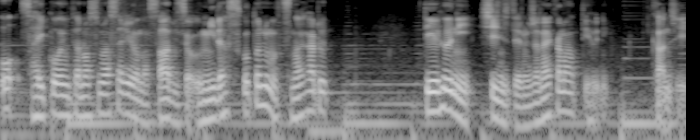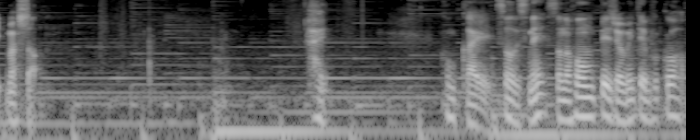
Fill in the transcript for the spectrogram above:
を最高に楽しませるようなサービスを生み出すことにもつながるっていうふうに信じてるんじゃないかなっていうふうに感じました。はい。今回そうですね。そのホームページを見て僕は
